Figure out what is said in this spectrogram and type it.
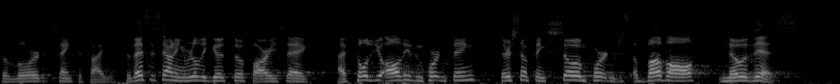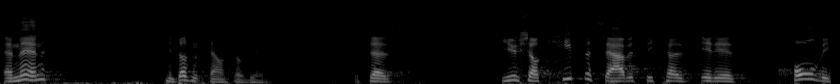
the Lord, sanctify you. So this is sounding really good so far. He's saying, I've told you all these important things. There's something so important. Just above all, know this. And then, it doesn't sound so good. It says, You shall keep the Sabbath because it is holy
